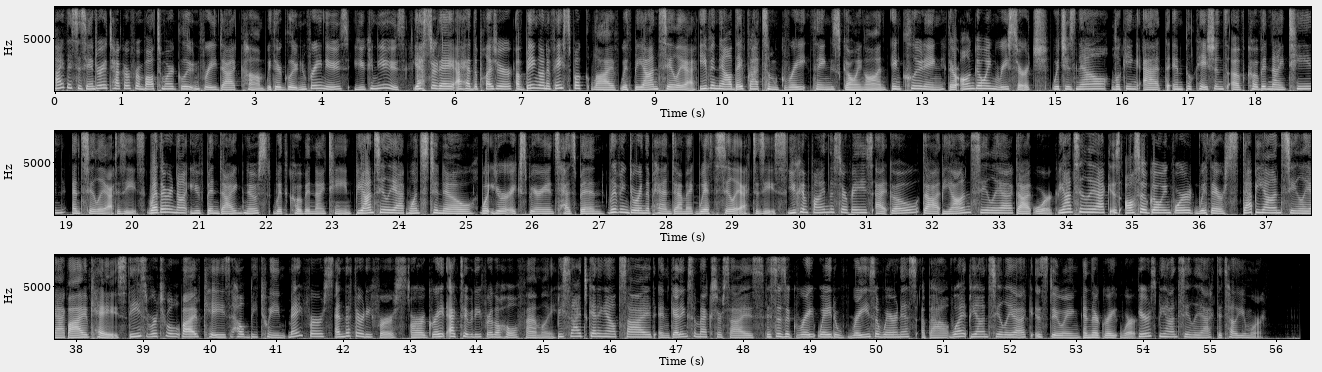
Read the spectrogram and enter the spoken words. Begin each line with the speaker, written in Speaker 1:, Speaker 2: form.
Speaker 1: Hi, this is Andrea Tucker from BaltimoreGlutenFree.com with your gluten free news you can use. Yesterday, I had the pleasure of being on a Facebook Live with Beyond Celiac. Even now, they've got some great things going on, including their ongoing research, which is now looking at the implications of COVID 19 and celiac disease. Whether or not you've been diagnosed with COVID 19, Beyond Celiac wants to know what your experience has been living during the pandemic with celiac disease. You can find the surveys at go.beyondceliac.org. Beyond Celiac is also going forward with their Step Beyond Celiac 5Ks. These virtual 5Ks held between May 1st and the 31st are a great activity for the whole family. Besides getting outside and getting some exercise, this is a great way to raise awareness about what Beyond Celiac is doing and their great work. Here's Beyond Celiac to tell you more.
